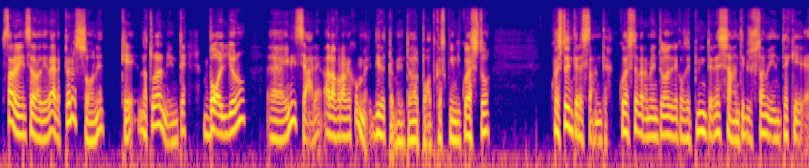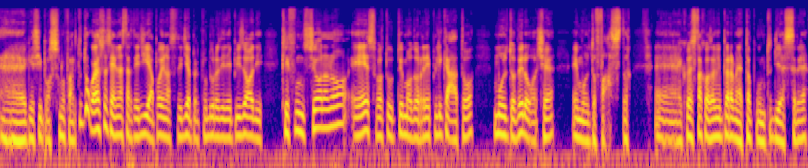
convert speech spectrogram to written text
stanno iniziando ad arrivare persone che naturalmente vogliono eh, iniziare a lavorare con me direttamente dal podcast. Quindi questo, questo, è interessante, questa è veramente una delle cose più interessanti, giustamente, che, eh, che si possono fare. Tutto questo sia una strategia, poi una strategia per produrre degli episodi che funzionano e soprattutto in modo replicato, molto veloce e molto fast. Eh, questa cosa mi permette appunto di essere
